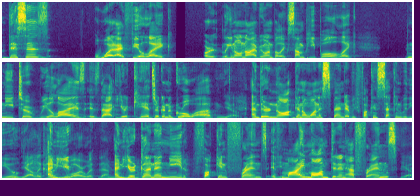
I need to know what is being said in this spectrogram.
this is what I feel like, or you know, not everyone, but like some people like need to realize is that your kids are gonna grow up. Yeah. And they're not gonna want to spend every fucking second with you. Yeah, like how and you you- are with them. And you're now. gonna need fucking friends. If Yeah. my mom didn't have friends, Yeah.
